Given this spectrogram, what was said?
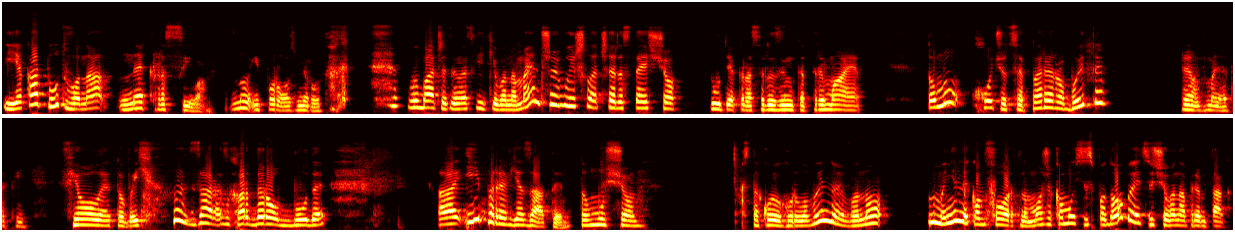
і яка тут вона некрасива. Ну і по розміру. так. Ви бачите, наскільки вона меншою вийшла через те, що тут якраз резинка тримає. Тому хочу це переробити. Прям в мене такий фіолетовий. Зараз гардероб буде. І перев'язати, тому що з такою горловиною воно ну, мені некомфортно. Може, комусь і сподобається, що вона прям так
